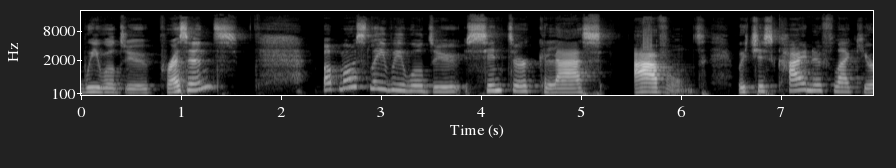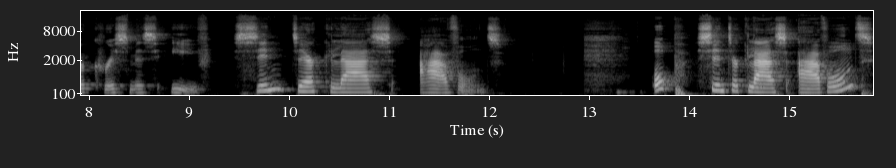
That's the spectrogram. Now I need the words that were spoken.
We will do presents, but mostly we will do Sinterklaasavond, which is kind of like your Christmas Eve. Sinterklaasavond. Op Sinterklaasavond, Sinterklaas Avond,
